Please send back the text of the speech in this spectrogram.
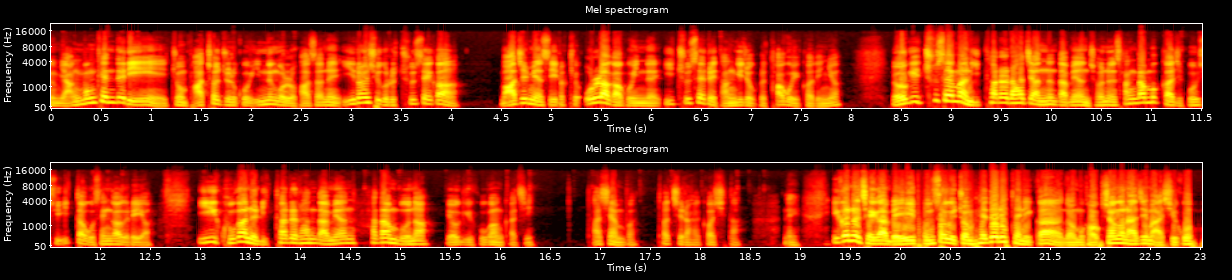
지금 양봉 캔들이 좀 받쳐주고 있는 걸로 봐서는 이런 식으로 추세가 맞으면서 이렇게 올라가고 있는 이 추세를 단기적으로 타고 있거든요. 여기 추세만 이탈을 하지 않는다면 저는 상단부까지 볼 수 있다고 생각을 해요. 이 구간을 이탈을 한다면 하단부나 여기 구간까지 다시 한번 터치를 할 것이다. 네. 이거는 제가 매일 분석을 좀 해드릴 테니까 너무 걱정은 하지 마시고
